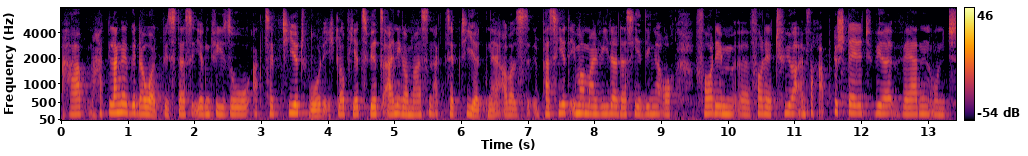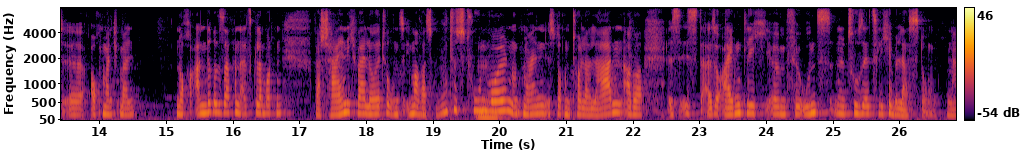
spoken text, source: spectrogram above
hat lange gedauert, bis das irgendwie so akzeptiert wurde. Ich glaube, jetzt wird es einigermaßen akzeptiert. Ne? Aber es passiert immer mal wieder, dass hier Dinge auch vor, dem, äh, vor der Tür einfach abgestellt wir, werden und äh, auch manchmal noch andere Sachen als Klamotten. Wahrscheinlich, weil Leute uns immer was Gutes tun mhm. wollen und meinen, ist doch ein toller Laden. Aber es ist also eigentlich ähm, für uns eine zusätzliche Belastung. Ne?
